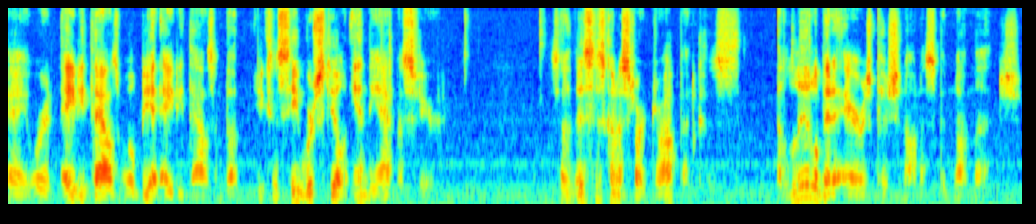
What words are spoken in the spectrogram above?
Okay, we're at 80,000. We'll be at 80,000, but you can see we're still in the atmosphere. So this is going to start dropping because a little bit of air is pushing on us, but not much.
